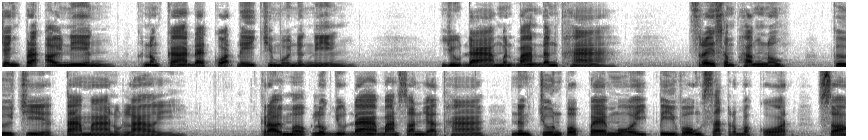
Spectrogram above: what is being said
ចេញប្រាក់ឲ្យនាង ក្នុងការដែលគាត់ដេកជាមួយនឹងនាងយូដាមិនបានដឹងថា ស្រីសំផឹងនោះ គឺជាតាម៉ានោះឡើយក្រោយមកលោកយូដាបានសន្យាថា នឹងជូនពពែមួយពីវងសัตว์របស់គាត់សង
